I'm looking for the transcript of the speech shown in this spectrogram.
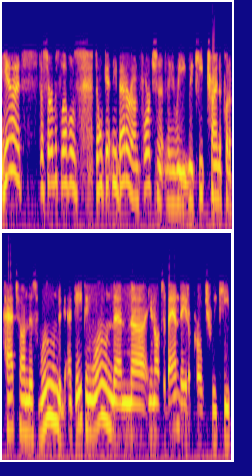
Yeah, it's the service levels don't get any better. Unfortunately, we we keep trying to put a patch on this wound, a gaping wound, and uh, you know it's a band aid approach. We keep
